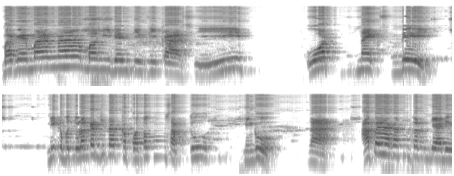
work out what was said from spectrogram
Bagaimana mengidentifikasi what next day? Ini kebetulan kan kita kepotong Sabtu Minggu. Nah, apa yang akan terjadi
